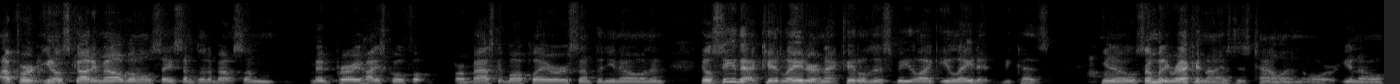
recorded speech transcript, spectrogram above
I've heard you know Scotty Melvin will say something about some mid Prairie high school football or basketball player or something, you know, and then he'll see that kid later, and that kid will just be like elated because you mm-hmm. know somebody recognized his talent, or you know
